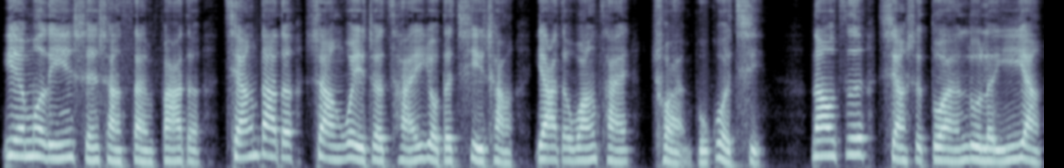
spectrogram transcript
叶慕林身上散发的强大的上位者才有的气场，压得王才喘不过气，脑子像是短路了一样，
